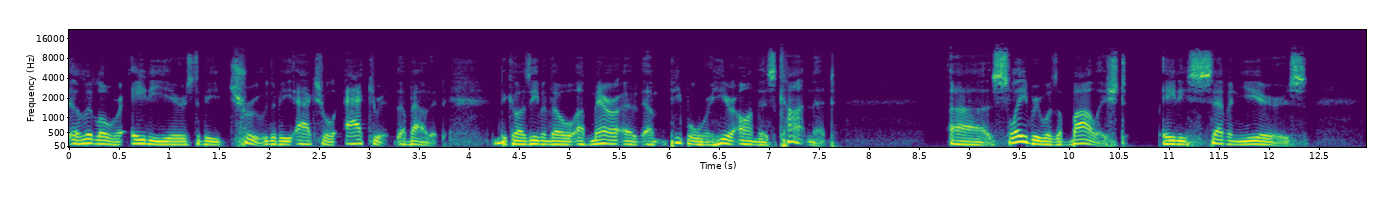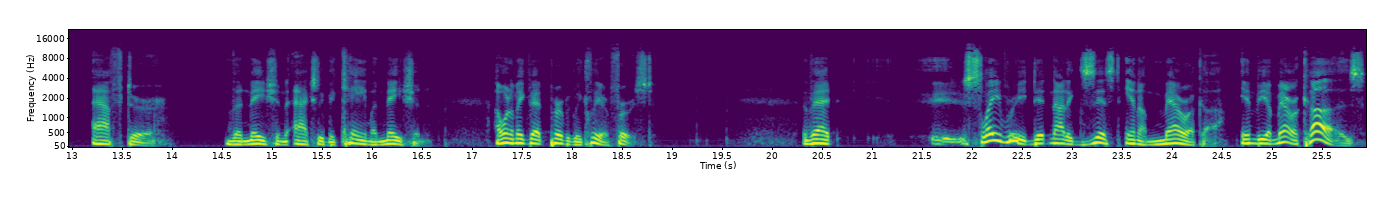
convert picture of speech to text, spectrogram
a little over 80 years to be true, to be actual accurate about it, because even though America, uh, uh, people were here on this continent, uh, slavery was abolished 87 years after the nation actually became a nation. I want to make that perfectly clear first. That slavery did not exist in America, in the Americas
